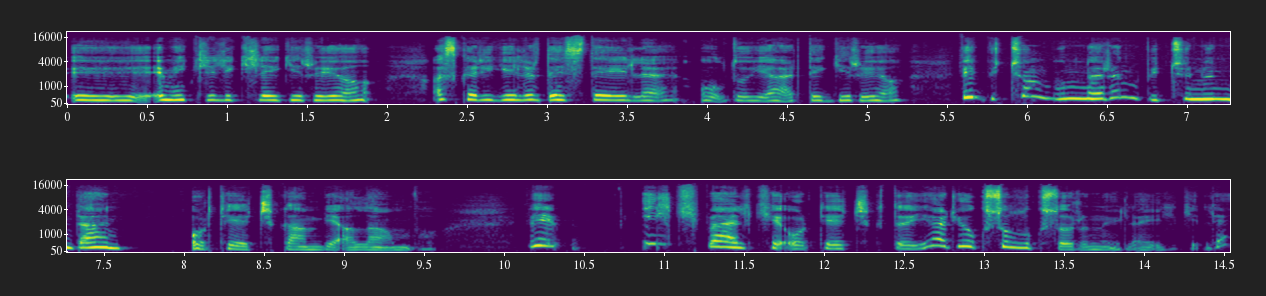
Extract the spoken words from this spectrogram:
e, emeklilikle giriyor, asgari gelir desteğiyle olduğu yerde giriyor ve bütün bunların bütününden ortaya çıkan bir alan bu. Ve ilk belki ortaya çıktığı yer yoksulluk sorunuyla ilgili.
